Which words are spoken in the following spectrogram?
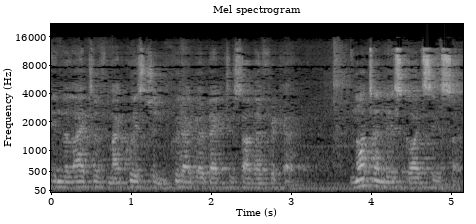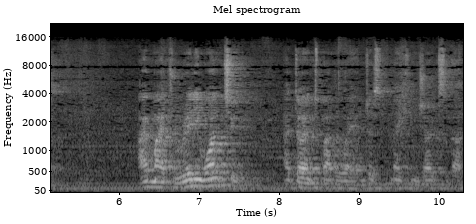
in the light of my question could I go back to South Africa? Not unless God says so. I might really want to. I don't, by the way. I'm just making jokes about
